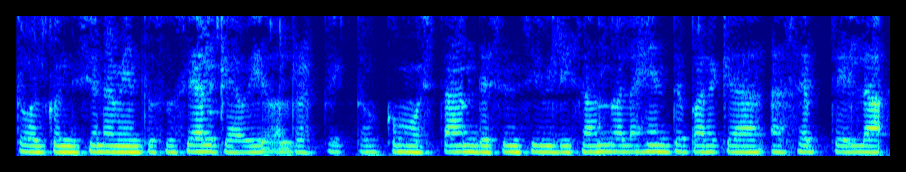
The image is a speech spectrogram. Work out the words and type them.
Todo el condicionamiento social que ha habido al respecto, cómo están desensibilizando a la gente para que acepte la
